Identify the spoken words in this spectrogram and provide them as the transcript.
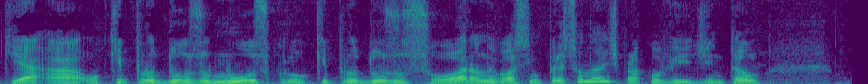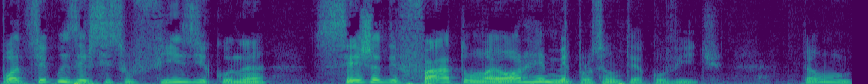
que a, a- o que produz o músculo, o que produz o suor é um negócio impressionante para a Covid. Então, pode ser que o exercício físico né, seja de fato o maior remédio para você não ter a Covid. Então,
